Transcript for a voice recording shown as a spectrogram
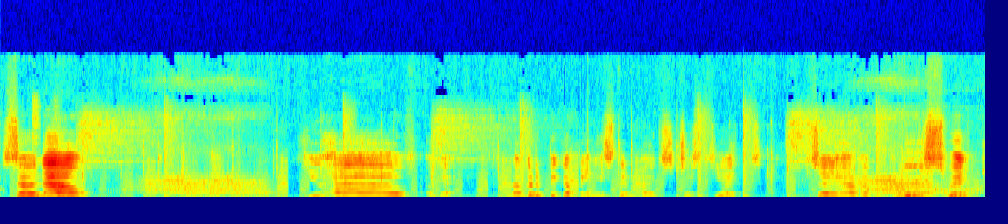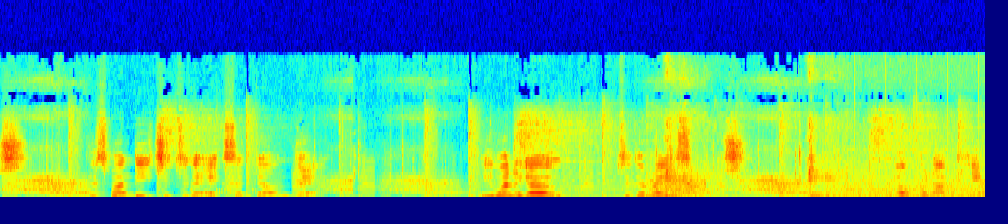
So now you have okay. I'm not gonna pick up any Stimpaks just yet. So you have a blue switch. This one leads you to the exit down there. We want to go to the red switch. Open up here.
